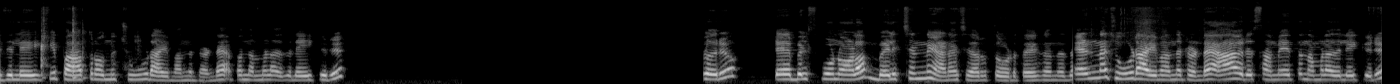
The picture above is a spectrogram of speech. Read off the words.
ഇതിലേക്ക് പാത്രം ഒന്ന് ചൂടായി വന്നിട്ടുണ്ട്. അപ്പം നമ്മൾ അതിലേക്കൊരു ഒരു ടേബിൾ സ്പൂണോളം വെളിച്ചെണ്ണയാണ് ചേർത്ത് കൊടുത്തേക്കുന്നത്. എണ്ണ ചൂടായി വന്നിട്ടുണ്ട്. ആ ഒരു സമയത്ത് നമ്മൾ അതിലേക്കൊരു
